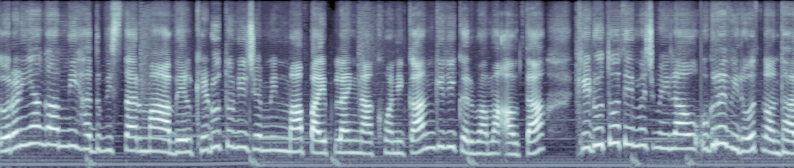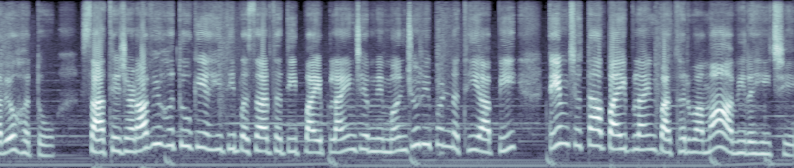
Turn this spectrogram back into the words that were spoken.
તોરણિયા ગામની હદ વિસ્તારમાં આવેલ ખેડૂતોની જમીનમાં પાઇપલાઇન નાખવાની કામગીરી કરવામાં આવતા ખેડૂતો તેમજ મહિલાઓ ઉગ્ર વિરોધ નોંધાવ્યો હતો. સાથે જણાવ્યું હતું કે અહીંથી પસાર થતી પાઇપલાઇન જેમને મંજૂરી પણ નથી આપી, તેમ છતાં પાઇપલાઇન પાથરવામાં આવી રહી છે.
